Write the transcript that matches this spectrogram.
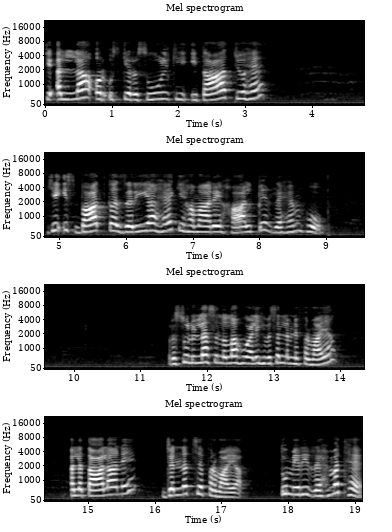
کہ اللہ اور اس کے رسول کی اطاعت جو ہے یہ اس بات کا ذریعہ ہے کہ ہمارے حال پہ رحم ہو۔ رسول اللہ صلی اللہ علیہ وسلم نے فرمایا، اللہ تعالیٰ نے جنت سے فرمایا، تو میری رحمت ہے،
